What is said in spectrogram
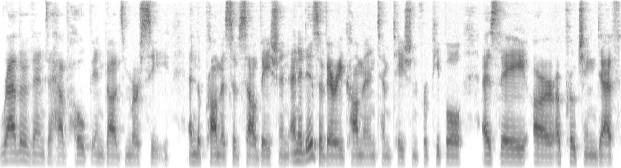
rather than to have hope in God's mercy and the promise of salvation. And it is a very common temptation for people as they are approaching death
